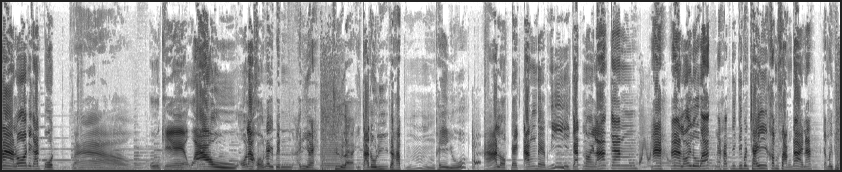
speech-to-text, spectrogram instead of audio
ห้าร้อยในการปลดว้าวโอเค ว้าวออร่าของน่าจะเป็นไอ้นี่ไหมชื่ออะไรอิตาโดรินะครับ อืม เท่อยู่ หาหลอกแตกตังแบบนี้จัดหน่อยละกันมา500โลบักนะครับ จริงๆมันใช้คำสั่งได้นะจะไม่ผิด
